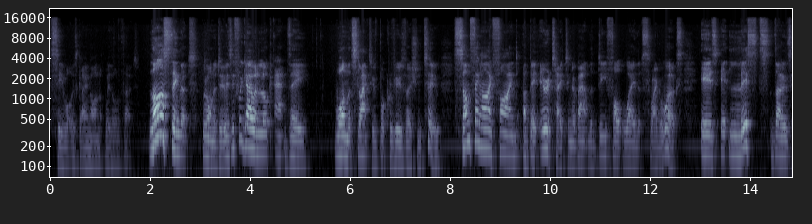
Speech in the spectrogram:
see what was going on with all of those. Last thing that we want to do is if we go and look at the one that's still active, Book Reviews version 2, something I find a bit irritating about the default way that Swagger works is it lists those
